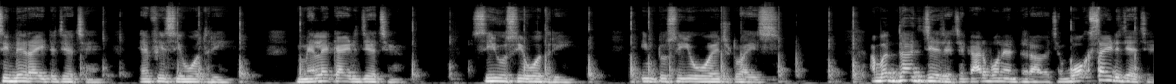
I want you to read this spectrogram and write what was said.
સિડેરાઇટ જે છે, એફીસીઓ થ્રી મેલેકાઇટ જે છે, CU CO three, into CU O H twice. આ બધા જ જે છે કાર્બોનેટ ધરાવે છે. બોક્સાઇડ જે છે,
